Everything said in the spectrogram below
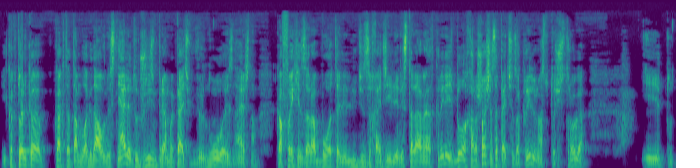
И как только как-то там локдауны сняли, тут жизнь прям опять вернулась, знаешь, там кафехи заработали, люди заходили, рестораны открылись, было хорошо, сейчас опять все закрыли, у нас тут очень строго. И тут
